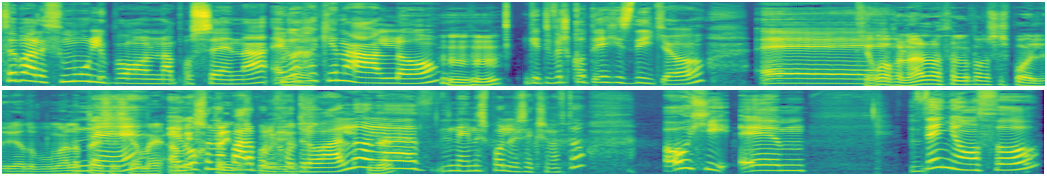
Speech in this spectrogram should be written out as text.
θέμα αριθμού λοιπόν από σένα. Εγώ Ναι. είχα και ένα άλλο, μμμ. γιατί βρίσκω ότι έχεις δίκιο. Ε, Και εγώ έχω ένα άλλο, αλλά θέλω να πάμε σε spoilers για να το πούμε. Αλλά ναι, πες εσύ, άμα- άμα εγώ έχεις έχω ένα πριν τα πάρα πολύ spoilers. χοντρό άλλο, Ναι. αλλά ναι, είναι spoiler section αυτό. Όχι, εμ, δεν νιώθω,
